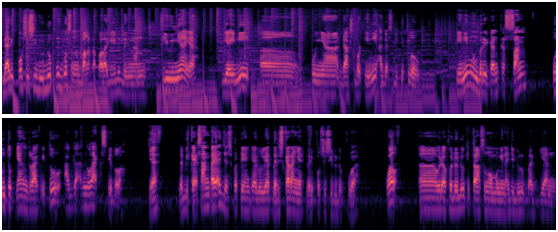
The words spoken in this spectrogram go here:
dari posisi duduk nih gue seneng banget apalagi ini dengan view-nya ya. Dia ini uh, punya dashboard ini agak sedikit low. Ini memberikan kesan untuk yang drive itu agak relax gitu loh. Ya, lebih kayak santai aja seperti yang kayak lu lihat dari sekarang ya, dari posisi duduk gua. Well, uh, without further ado kita langsung ngomongin aja dulu bagian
